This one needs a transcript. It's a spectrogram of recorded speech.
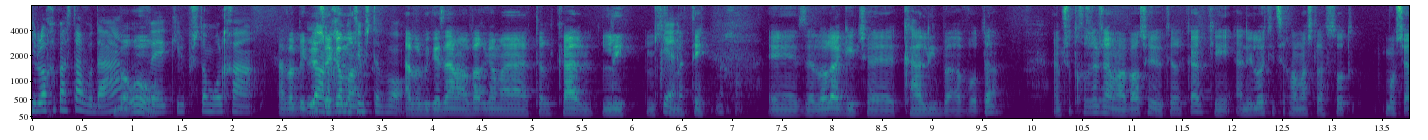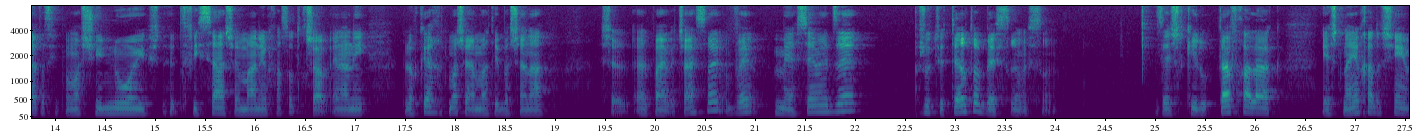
כאילו לא חיפשת עבודה, ברור. וכאילו פשוט אמרו לך, אבל בגלל לא, זה אנחנו גם... רוצים שתבוא. אבל בגלל זה המעבר גם היה יותר קל לי, מבחינתי. כן, נכון. אה, זה לא להגיד שקל לי בעבודה. אני פשוט חושב שהמעבר שלי יותר קל, כי אני לא הייתי צריך ממש לעשות, כמו שאת עשית, ממש שינוי, תפיסה של מה אני הולך לעשות עכשיו, אלא אני לוקח את מה שאמרתי בשנה של 2019, ומיישם את זה פשוט יותר טוב ב-2020. זה יש כאילו תו חלק, יש תנאים חדשים,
